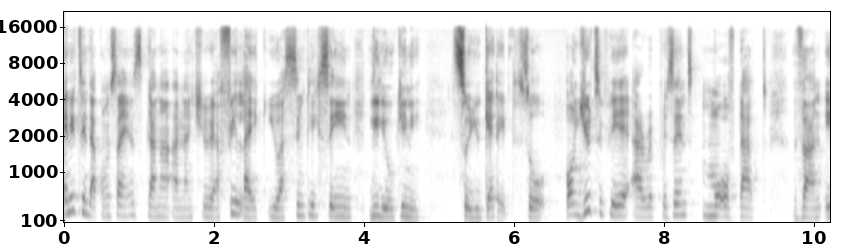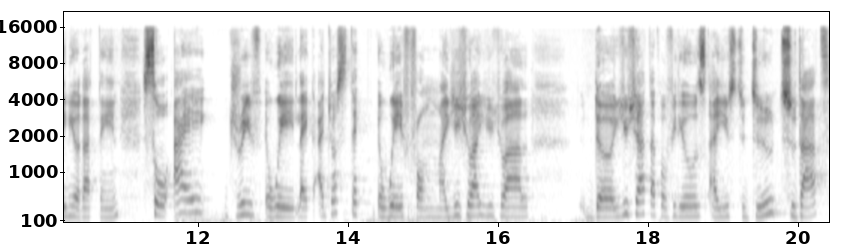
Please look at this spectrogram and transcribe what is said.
anything that concerns ghana and nigeria i feel like you are simply saying lily ogini so you get it. So on YouTube I represent more of that than any other thing. So I drive away, like I just step away from my usual, usual, the usual type of videos I used to do to that.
